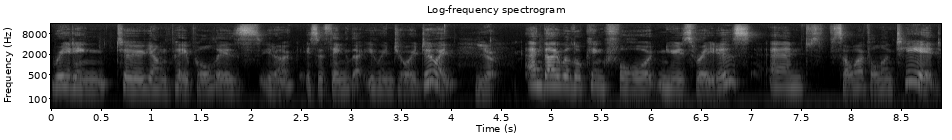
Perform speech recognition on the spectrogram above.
reading to young people is you know is a thing that you enjoy doing. Yep. and they were looking for news readers and so I volunteered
